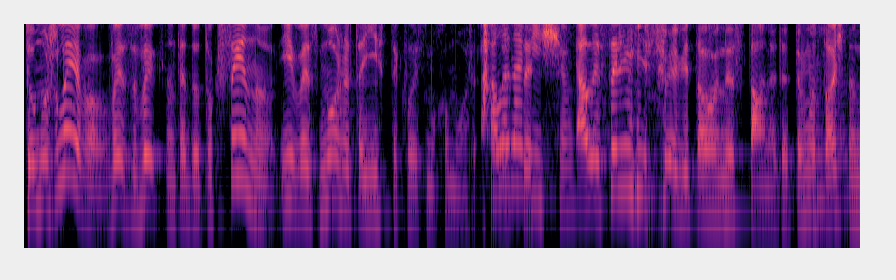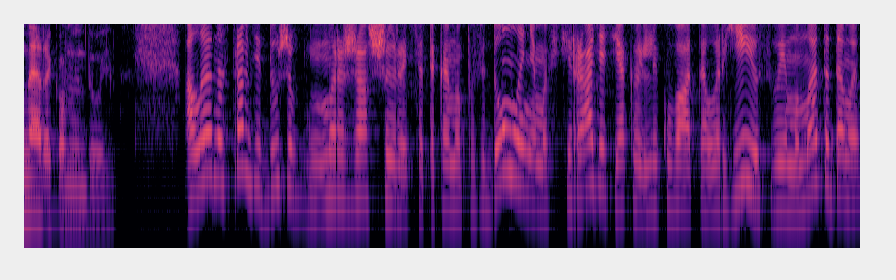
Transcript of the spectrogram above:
то можливо ви звикнете до токсину і ви зможете їсти колись мухомори. Але але навіщо? Але сильніше ви від того не станете, тому Мгм. точно не рекомендую. Але насправді дуже мережа шириться такими повідомленнями. Всі радять, як лікувати алергію своїми методами.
